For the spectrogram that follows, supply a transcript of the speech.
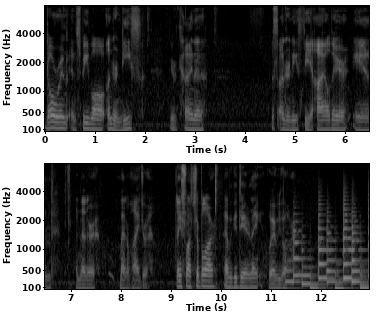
Doran and Speedball underneath. You're kind of just underneath the aisle there, and another Madame Hydra. Thanks for watching Triple R. Have a good day or night, wherever you are.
